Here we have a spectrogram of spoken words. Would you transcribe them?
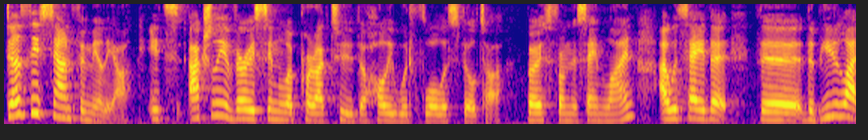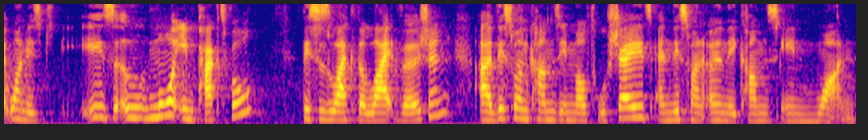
Does this sound familiar? It's actually a very similar product to the Hollywood Flawless Filter, both from the same line. I would say that the, the Beauty Light one is, is more impactful this is like the light version. Uh, this one comes in multiple shades and this one only comes in one,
